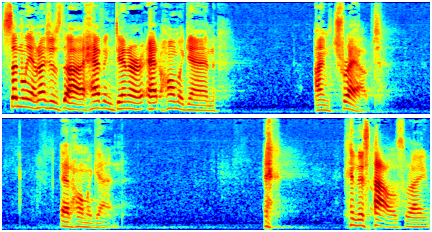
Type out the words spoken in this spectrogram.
Suddenly, I'm not just uh, having dinner at home again. I'm trapped at home again. In this house, right?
